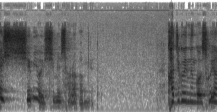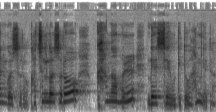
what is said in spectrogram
열심히 열심히 살아갑니다. 가지고 있는 것, 소유한 것으로, 갖춘 것으로 강함을 내세우기도 합니다.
